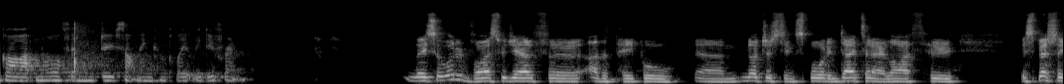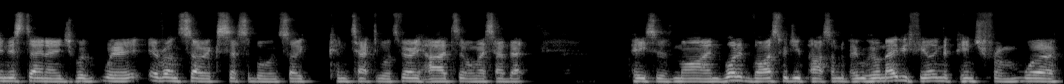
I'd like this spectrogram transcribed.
go up north and do something completely different. Lisa, what advice would you have for other people, um, not just in sport, in day to day life, who especially in this day and age where, where everyone's so accessible and so contactable, it's very hard to almost have that peace of mind. What advice would you pass on to people who are maybe feeling the pinch from work,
